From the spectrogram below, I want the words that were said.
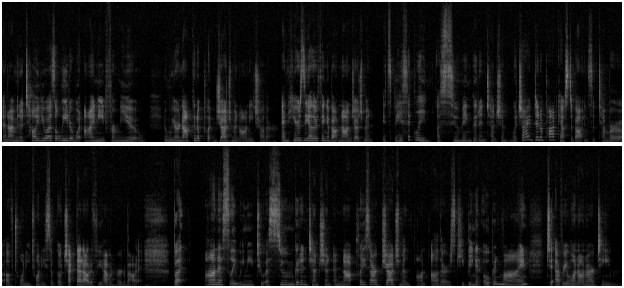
And I'm going to tell you as a leader what I need from you. And we are not going to put judgment on each other. And here's the other thing about non judgment it's basically assuming good intention, which I did a podcast about in September of 2020. So go check that out if you haven't heard about it. But Honestly, we need to assume good intention and not place our judgment on others, keeping an open mind to everyone on our team.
